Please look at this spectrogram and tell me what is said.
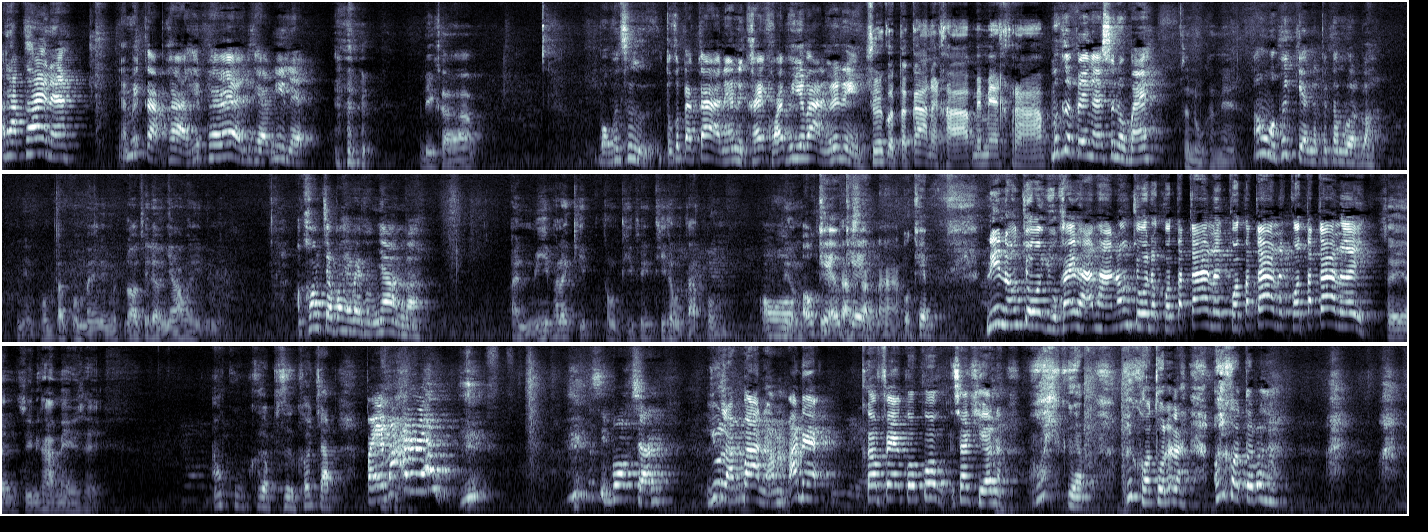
มาทักทายนะ ยังไม่กลับค่ะเฮ็ดแพ้อยู่แถวนี้แหละ สวัสดีครับ บอกเพิ่นซื้อตุ๊กตาก้าเนี่ยนี่ใครขอให้พยาบาลอยู่ด้วยนี่ช่วยกดตะกร้าหนะครับแม่แม่ๆครับ เมื่อคืนเป็นไงสนุกไหมสนุกครับแม่เอ้าหัวคือเกียนเป็นตำรวจป่ะเนี่ยผมตัดผมไปนี่มันรอที่เดียวเงาไปอีกนิดนึงเอาเขาจะไปให้ไปผมย่างเหรออันมีภารกิจตรงที่ที่ที่ต้องตัดผมโอ้ที่ต้องโอเคที่โอต้องตัดเคสั้นนะครับโอเค นี่น้องโจอยู่ใครถามหาน้องโจนะกดตะกร้าเลยกดตะกร้าเลยกดตะกร้าเลย ใช่อันสินค้าแม่ไม่ใช่ เอากูเกือบสื่อเขาจับ ไปมาเร็วสิบอกฉัน อยู่หลังบ้านอะอันเนี้ยกาแฟโกโก้ชาเขียวน่ะโอ้ยเกือบเฮ้ยขอตัวอะไรโอ้ยขอตัวอะไร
